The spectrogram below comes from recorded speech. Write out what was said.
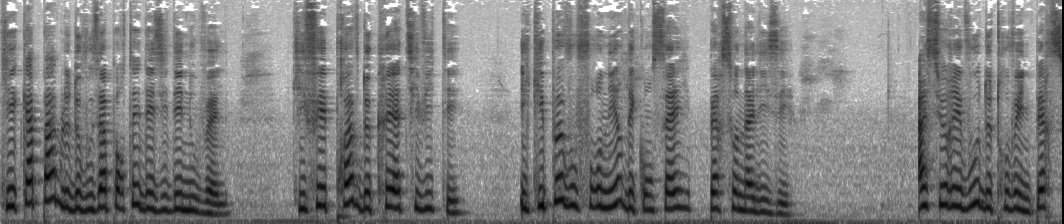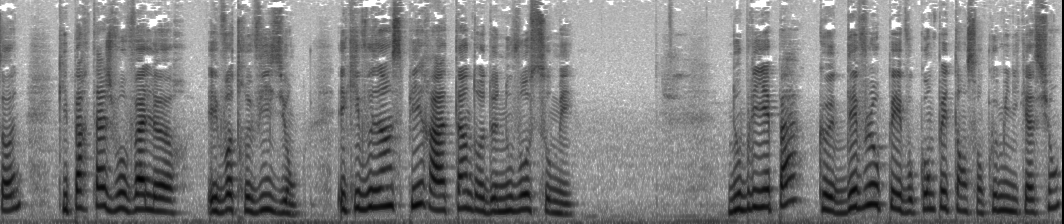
qui est capable de vous apporter des idées nouvelles, qui fait preuve de créativité et qui peut vous fournir des conseils personnalisés. Assurez-vous de trouver une personne qui partage vos valeurs et votre vision et qui vous inspire à atteindre de nouveaux sommets. N'oubliez pas que développer vos compétences en communication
